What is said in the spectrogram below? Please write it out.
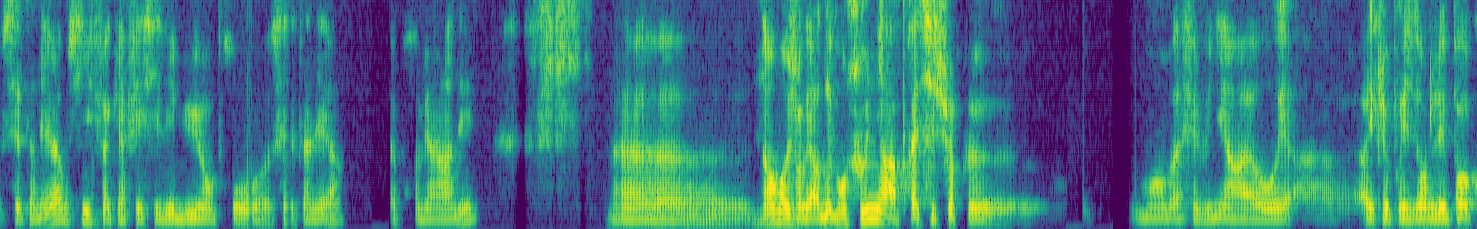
cette année-là aussi, enfin qui a fait ses débuts en pro cette année-là, la première année. Euh, non, moi j'en garde des bons souvenirs. Après, c'est sûr que moi, on m'a fait venir euh, avec le président de l'époque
